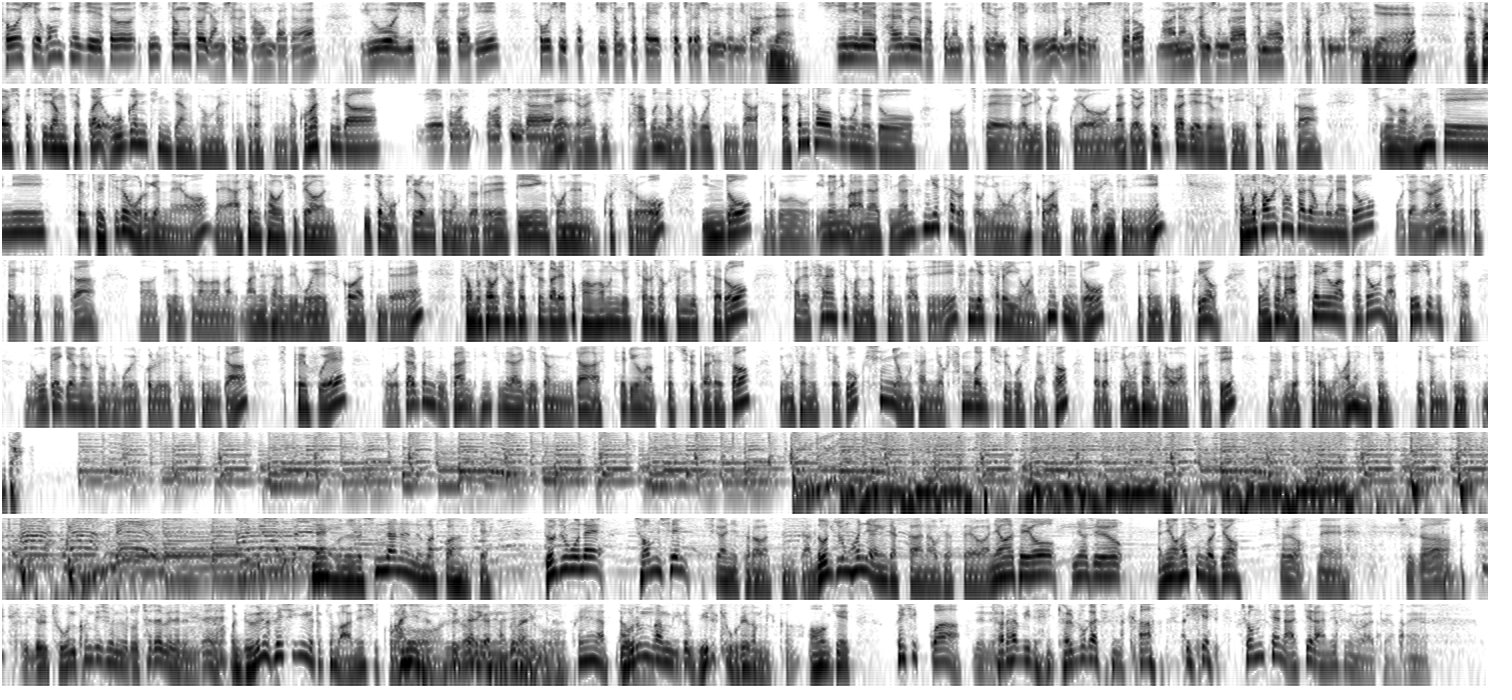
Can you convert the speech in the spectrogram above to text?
서울시 홈페이지에서 신청서 양식을 다운받아 6월 29일까지 서울시 복지 정책과에 제출하시면 됩니다. 네. 시민의 삶을 바꾸는 복지 정책이 만들어질 수 있도록 많은 관심과 참여 부탁드립니다. 예. 자, 서울시 복지 정책과의 오근 팀장 도움 말씀 들었습니다. 고맙습니다. 네, 고맙, 고맙습니다. 네, 11시 14분 넘어서고 있습니다. 아, 샘타워 부근에도 어, 집회 열리고 있고요. 낮 12시까지 예정이 돼 있었으니까 지금 아마 행진이 시작이 될지도 모르겠네요. 네, 아셈타워 주변 2.5km 정도를 삥 도는 코스로 인도 그리고 인원이 많아지면 한개 차로 또 이용을 할 것 같습니다. 행진이. 정부 서울청사 정문에도 오전 11시부터 시작이 됐으니까 어, 지금쯤 아마 마- 많은 사람들이 모여 있을 것 같은데 정부 서울 청사 출발해서 광화문 교차로 적선 교차로 청와대 사랑채 건너편까지 한 개 차로 이용한 행진도 예정이 돼 있고요. 용산 아스테리움 앞에도 낮 3시부터 한 500여 명 정도 모일 걸로 예상이 됩니다. 집회 후에 또 짧은 구간 행진을 할 예정입니다. 아스테리움 앞에 출발해서 용산 우체국 신용산역 3번 출구 지나서 LS 용산타워 앞까지 한 개 차로 이용한 행진 예정이 돼 있습니다. 네, 오늘도 신나는 음악과 함께 노중훈의 점심 시간이 돌아왔습니다. 노중훈 여행 작가 나오셨어요. 안녕하세요. 안녕하세요. 안녕하신 거죠? 저요. 네. 제가 그 늘 좋은 컨디션으로 찾아뵈야 되는데 어, 늘 회식이 그렇게 많으시고 아니에요. 술자리가 건 잦으시고. 큰일 났다. 여름 감기가 왜 이렇게 오래 갑니까? 어 이게 회식과 네네. 결합이 되, 결부가 되니까 이게 좀채 낫질 않으시는 것 같아요. 네.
